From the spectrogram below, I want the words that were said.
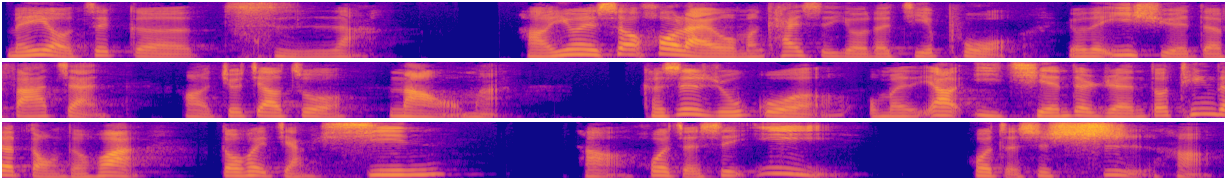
没有这个词啊，好，因为是后来我们开始有了解剖，有了医学的发展啊，就叫做脑嘛。可是如果我们要以前的人都听得懂的话，都会讲心。好，或者是意，或者是识，哈。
